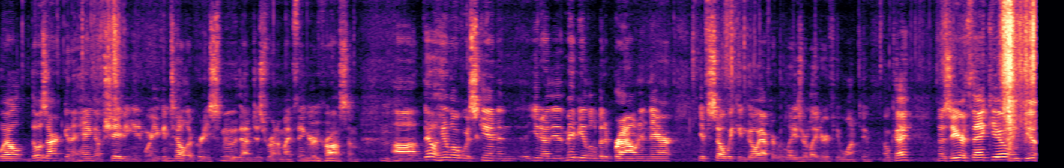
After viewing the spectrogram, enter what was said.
Well, those aren't going to hang up shaving anymore. You can tell they're pretty smooth. I'm just running my finger Mhm. across them. Mhm. Uh, they'll heal over with skin, and you know there may be a little bit of brown in there. If so, we can go after it with laser later if you want to. Okay. Nazir, thank you. Thank you.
